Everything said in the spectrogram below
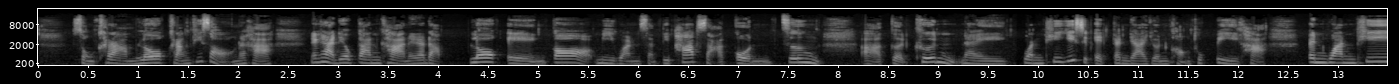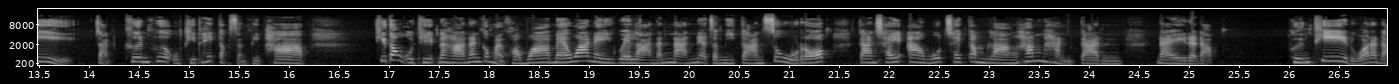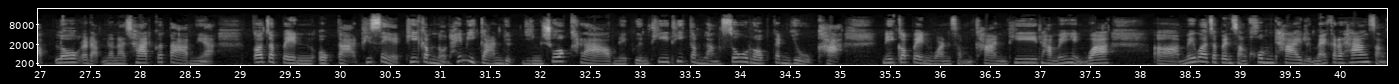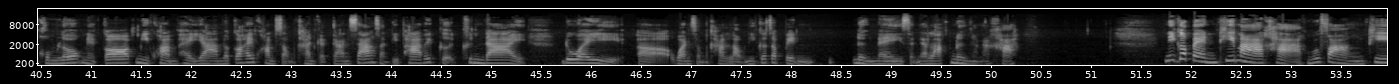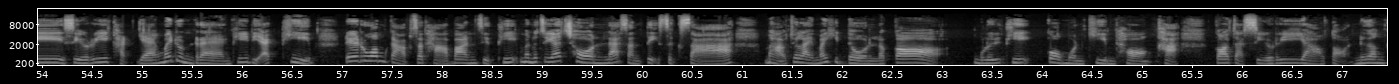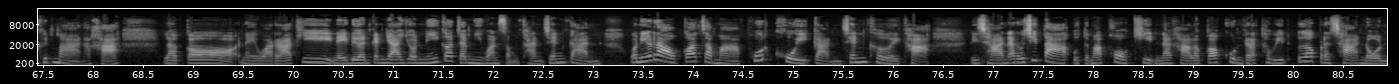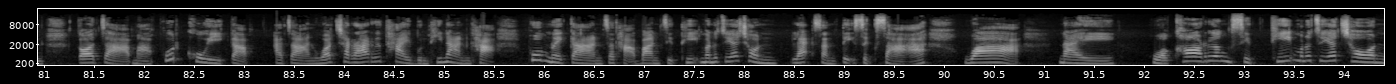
สงครามโลกครั้งที่ 2 นะคะ ในขณะเดียวกันค่ะในระดับโลกเองก็มีวันสันติภาพสากล ซึ่งเกิดขึ้นในวันที่ 21 กันยายนของทุกปีค่ะ เป็นวันที่จัดขึ้นเพื่ออุทิศให้กับสันติภาพ ที่ต้องอุทิศนะคะ นั่นก็หมายความว่าแม้ว่าในเวลานั้นๆเนี่ยจะมีการสู้รบ การใช้อาวุธใช้กำลังห้ามหันกันในระดับ พื้นที่หรือว่าระดับโลกระดับนานาชาติก็ตามเนี่ยก็จะเป็นโอกาสพิเศษที่กำหนดให้มีการหยุดยิงชั่วคราวในพื้นที่ที่กำลังสู้รบกันอยู่ค่ะ นี่ก็เป็นวันสำคัญที่ทำให้เห็นว่าไม่ว่าจะเป็นสังคมไทยหรือแม้กระทั่งสังคมโลกเนี่ยก็มีความพยายามแล้วก็ให้ความสำคัญกับการสร้างสันติภาพให้เกิดขึ้นได้ ด้วยวันสำคัญเหล่านี้ก็จะเป็นหนึ่งในสัญลักษณ์หนึ่งนะคะ นี่ก็เป็นที่มาค่ะคุณผู้ฟังที่ซีรีส์ขัดแย้งไม่รุนแรงที่ The Active ได้ร่วมกับสถาบันสิทธิมนุษยชน และสันติศึกษา มหาวิทยาลัยมหิดล แล้วก็ มูลนิธิโกมลคีมทองค่ะ ก็จัดซีรีส์ยาวต่อเนื่องขึ้นมานะคะ แล้วก็ในวาระที่ในเดือนกันยายนนี้ก็จะมีวันสำคัญเช่นกัน วันนี้เราก็จะมาพูดคุยกันเช่นเคยค่ะ ดิฉันอรุชิตาอุตตมโพคินนะคะ แล้วก็คุณรัฐวิทย์เอื้อประชานนท์ก็จะมาพูดคุยกับอาจารย์วัชระฤทัยบุญทินันค่ะ ผู้อำนวยการสถาบันสิทธิมนุษยชนและสันติศึกษาว่าใน หัวข้อเรื่องสิทธิมนุษยชน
